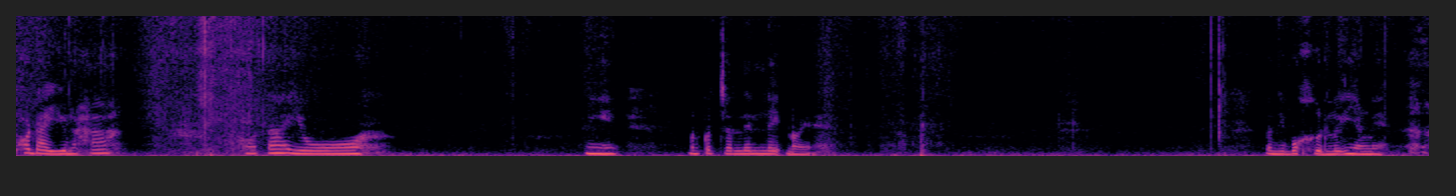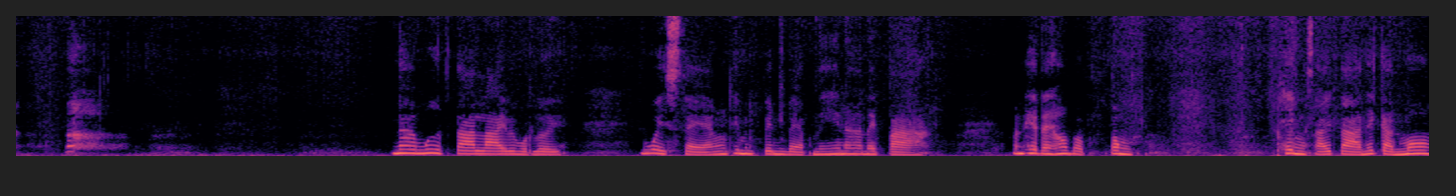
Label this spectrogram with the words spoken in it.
พอได้อยู่นะคะ พอได้อยู่ นี่มันก็จะเละๆหน่อย อันนี้บ่ขึ้นหรืออยังเนี่ย น้ามืดตาลายไปหมดเลย ด้วยแสงที่มันเป็นแบบนี้นะคะในป่า มันเฮ็ดให้เฮาแบบต้อง เพ่งสายตาในการมอง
